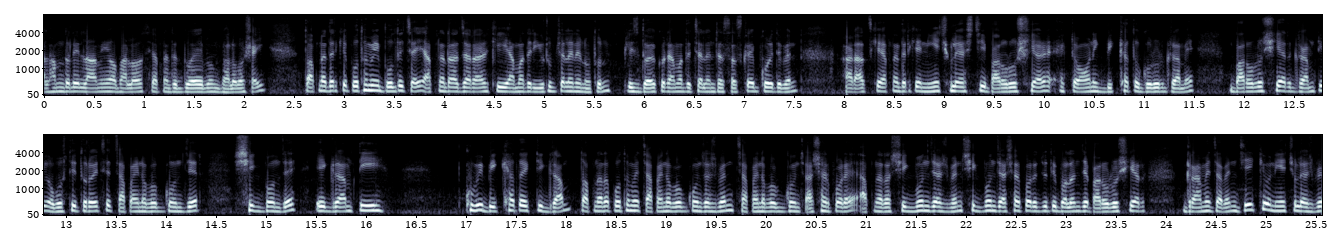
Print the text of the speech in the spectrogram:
আলহামদুলিল্লাহ, আমিও ভালো আছি, আপনাদের দোয়া এবং ভালোবাসাই। তো আপনাদেরকে প্রথমেই বলতে চাই, আপনারা যারা আর কি আমাদের ইউটিউব চ্যানেলে নতুন প্লিজ দয়া করে আমাদের চ্যানেলটা সাবস্ক্রাইব করে দেবেন। আর আজকে আপনাদেরকে নিয়ে চলে আসছি বারোরশিয়ার একটা অনেক বিখ্যাত গরুর গ্রামে। বারোরশিয়ার গ্রামটি অবস্থিত রয়েছে চাঁপাইনবাবগঞ্জের শিখগঞ্জে। এই গ্রামটি খুবই বিখ্যাত একটি গ্রাম। তো আপনারা প্রথমে চাঁপাইনবাবগঞ্জ আসবেন। চাঁপাইনবাবগঞ্জ আসার পরে আপনারা শিখগঞ্জে আসবেন। শিখগঞ্জে আসার পরে যদি বলেন যে বারোরশিয়ার গ্রামে যাবেন, যে কেউ নিয়ে চলে আসবে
